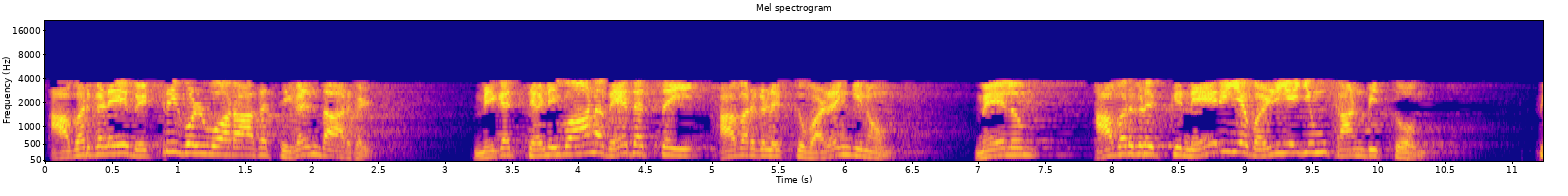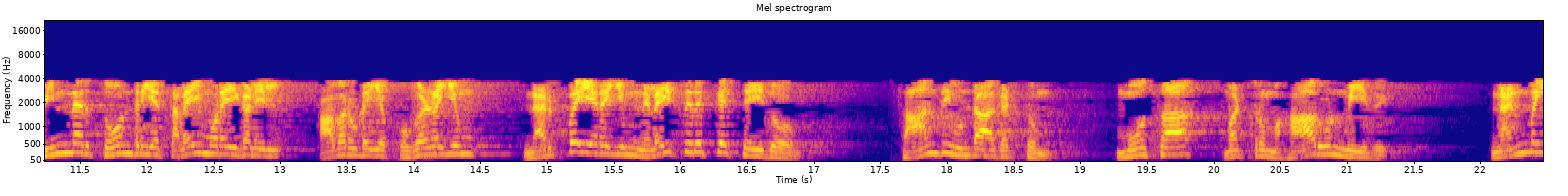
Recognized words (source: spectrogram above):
அவர்களே வெற்றி கொள்வோராக திகழ்ந்தார்கள். மிகத் தெளிவான வேதத்தை அவர்களுக்கு வழங்கினோம். மேலும் அவர்களுக்கு நேரிய வழியையும் காண்பித்தோம். பின்னர் தோன்றிய தலைமுறைகளில் அவருடைய புகழையும் நற்பெயரையும் நிலைத்திருக்கச் செய்தோம். சாந்தி உண்டாகட்டும் மூசா மற்றும் ஹாரூன் மீது நன்மை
